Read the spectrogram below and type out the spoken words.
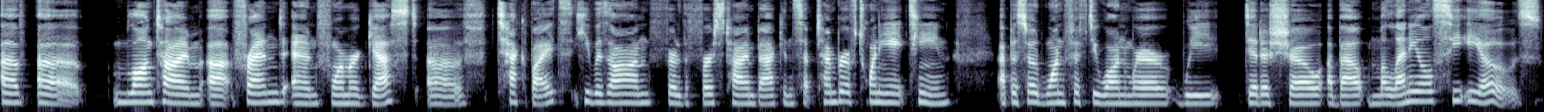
a, a longtime uh, friend and former guest of Tech Bites. He was on for the first time back in September of 2018, episode 151, where we did a show about millennial CEOs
